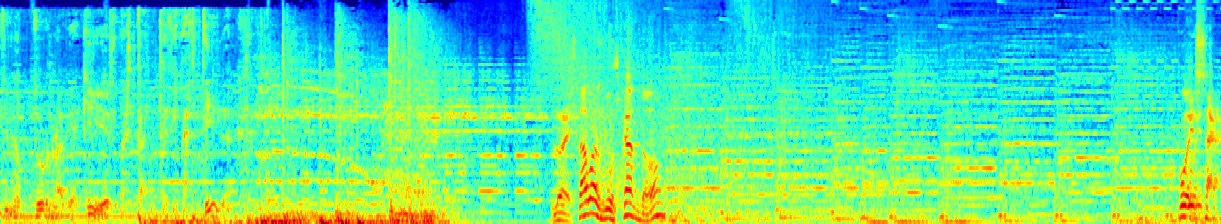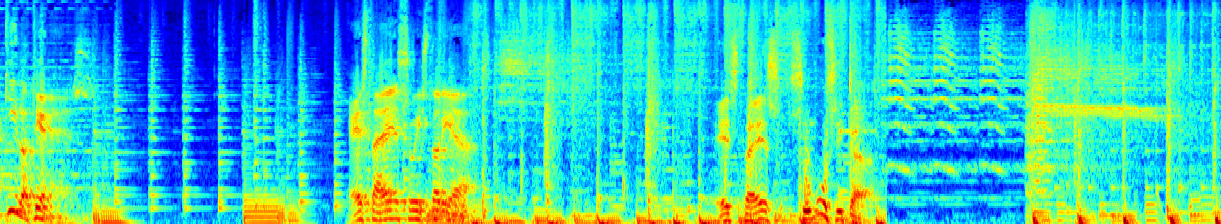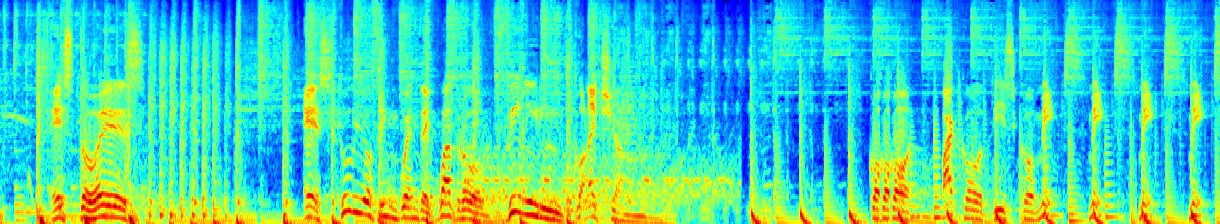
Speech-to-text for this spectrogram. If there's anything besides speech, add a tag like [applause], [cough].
Vida nocturna de aquí es bastante divertida. ¿Lo estabas buscando? Pues aquí lo tienes. Esta es su historia. Esta es su música. Esto es Estudio 54 Vinyl Collection. Con Paco Disco Mix, Mix, Mix, Mix.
